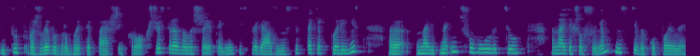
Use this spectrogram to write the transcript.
І тут важливо зробити перший крок. Щось треба залишити, є якісь прив'язаності. Це так як переїзд е, навіть на іншу вулицю, навіть якщо в своєму місті ви купили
